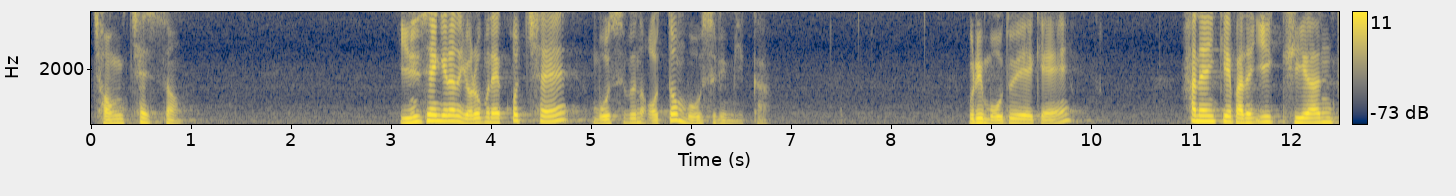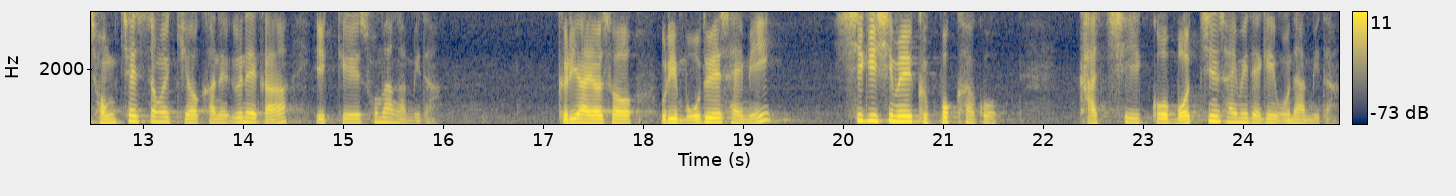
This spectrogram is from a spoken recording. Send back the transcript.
정체성, 인생이라는 여러분의 꽃의 모습은 어떤 모습입니까? 우리 모두에게 하나님께 받은 이 귀한 정체성을 기억하는 은혜가 있길 소망합니다. 그리하여서 우리 모두의 삶이 시기심을 극복하고 가치 있고 멋진 삶이 되길 원합니다.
